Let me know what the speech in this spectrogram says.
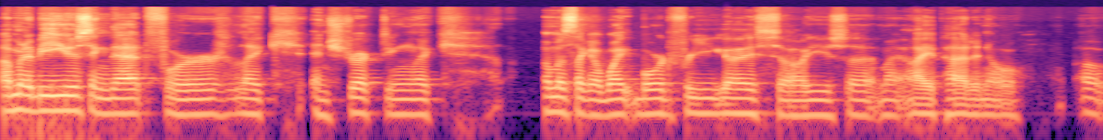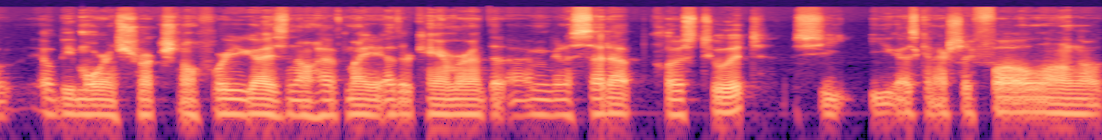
I'm going to be using that for like instructing, like almost like a whiteboard for you guys. So I'll use uh, my iPad and it'll, I'll, it'll be more instructional for you guys. And I'll have my other camera that I'm going to set up close to it. So you guys can actually follow along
